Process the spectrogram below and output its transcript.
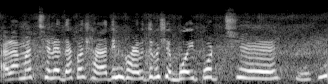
আর আমার ছেলে দেখো সারাদিন ঘরে ভিতরে বসে বই পড়ছে। দেখি।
